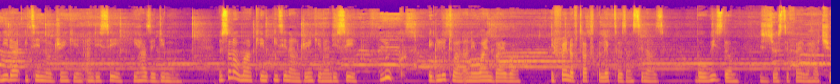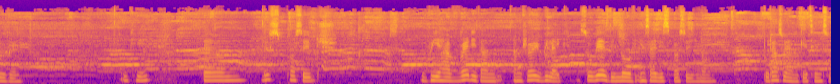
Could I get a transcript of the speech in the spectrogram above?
neither eating nor drinking, and they say, He has a demon. The Son of Man came eating and drinking, and they say, Look, a glutton and a wine bibber, a friend of tax collectors and sinners. But wisdom is justified by her children. Okay, um, this passage we have read it and i'm sure you'll be like so where's the love inside this passage now? But that's where i'm getting to.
